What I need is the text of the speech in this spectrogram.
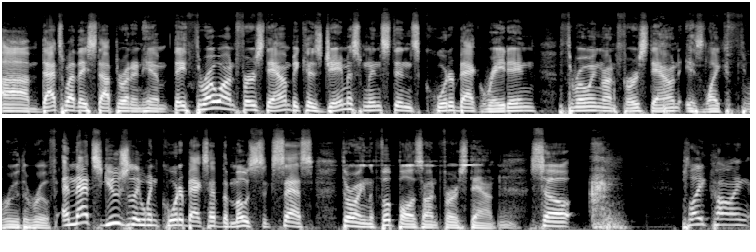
Um, that's why they stopped running him. They throw on first down because Jameis Winston's quarterback rating throwing on first down is like through the roof, and that's usually when quarterbacks have the most success throwing the footballs on first down. So play calling.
